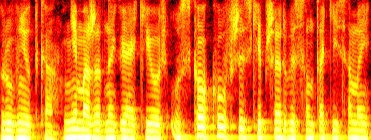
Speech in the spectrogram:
równiutka. Nie ma żadnego jakiegoś uskoku. Wszystkie przerwy są takiej samej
